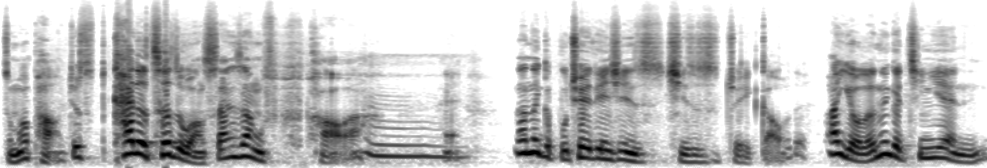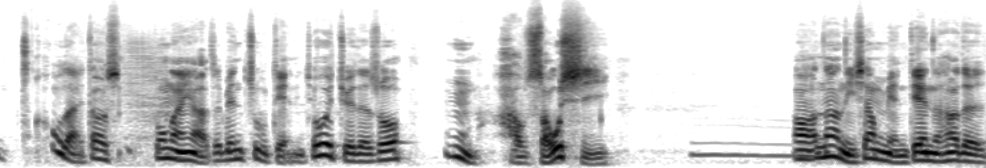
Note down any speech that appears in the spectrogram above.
怎么跑？就是开着车子往山上跑啊。嗯，那那个不确定性其实是最高的啊。有了那个经验，后来到东南亚这边驻点，你就会觉得说，嗯，好熟悉。哦，那你像缅甸的，他的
